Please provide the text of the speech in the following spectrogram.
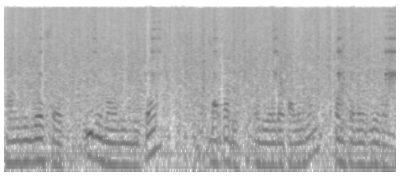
San Gilesek iruna egin dute, barkatu hori Europa Ligan, Conference Ligan.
